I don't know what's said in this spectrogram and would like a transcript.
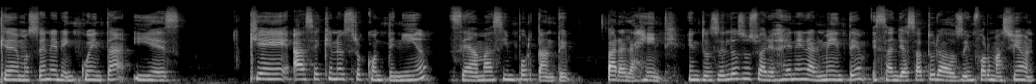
que debemos tener en cuenta y es que hace que nuestro contenido sea más importante para la gente. Entonces los usuarios generalmente están ya saturados de información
